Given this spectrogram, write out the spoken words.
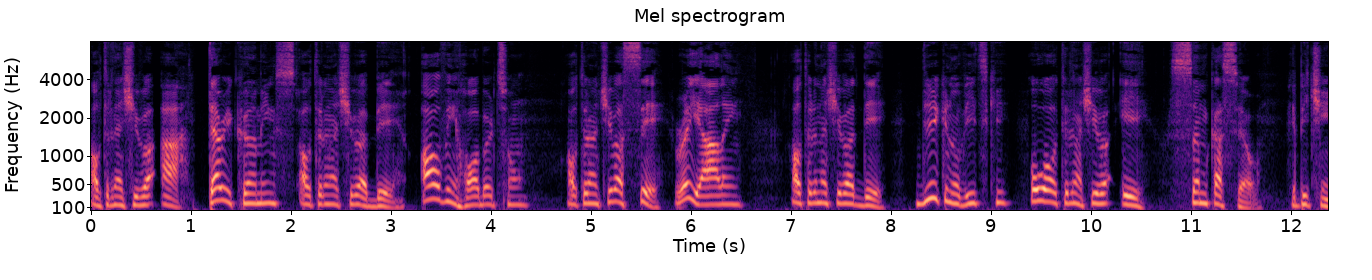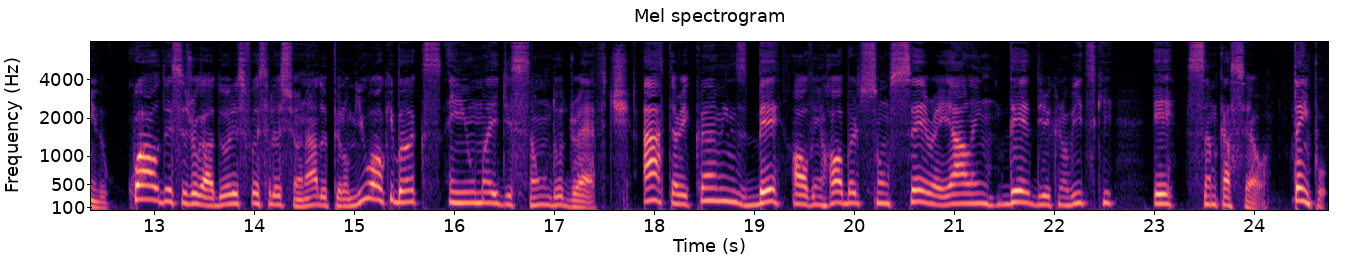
Alternativa A, Terry Cummings. Alternativa B, Alvin Robertson. Alternativa C, Ray Allen. Alternativa D, Dirk Nowitzki ou alternativa E, Sam Cassell. Repetindo, qual desses jogadores foi selecionado pelo Milwaukee Bucks em uma edição do draft? A. Terry Cummings, B. Alvin Robertson, C. Ray Allen, D. Dirk Nowitzki e Sam Cassell. Tempo.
